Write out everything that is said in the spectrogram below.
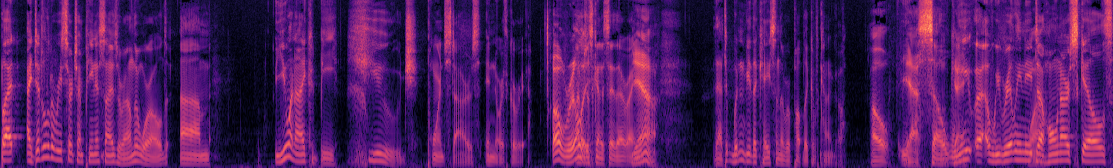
but I did a little research on penis size around the world. Um, you and I could be huge porn stars in North Korea. Oh, really? I'm just going to say that right Yeah. now. That wouldn't be the case in the Republic of Congo. Oh, yeah. So Okay. we uh, we really need to hone our skills.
